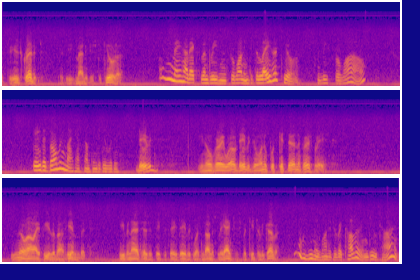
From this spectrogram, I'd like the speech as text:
It's to his credit if he manages to cure her. Well, he may have excellent reasons for wanting to delay her cure, at least for a while. David Bowman might have something to do with it. David? You know very well David's the one who put Kit there in the first place. You know how I feel about him, but even I'd hesitate to say David wasn't honestly anxious for Kit to recover. Oh, he may want her to recover in due time.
